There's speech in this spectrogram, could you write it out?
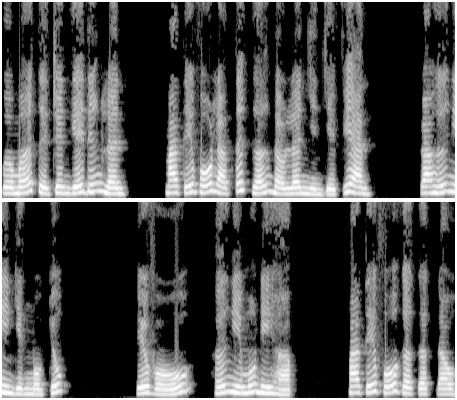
vừa mới từ trên ghế đứng lên, Mạc Tiểu Vũ lập tức ngẩng đầu lên nhìn về phía anh. Đoàn Hữu nghiên dừng một chút. Tiểu Vũ, Hữu nghiên muốn đi họp. Mạc Tiểu Vũ gật gật đầu,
